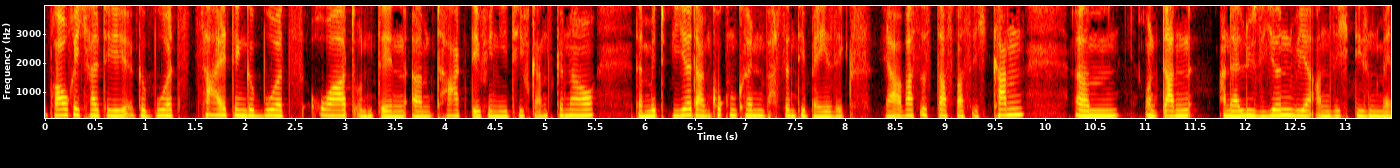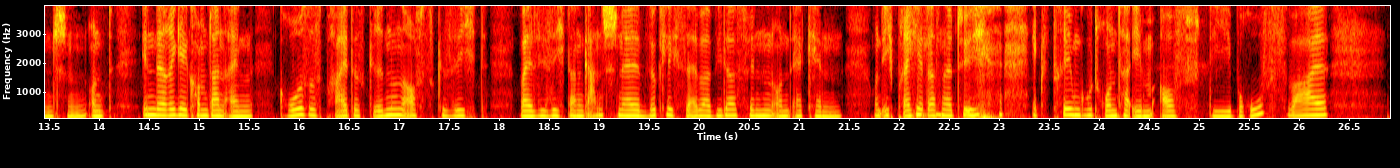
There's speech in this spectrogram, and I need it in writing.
brauche ich halt die Geburtszeit, den Geburtsort und den ähm, Tag definitiv ganz genau, damit wir dann gucken können, was sind die Basics. Ja, was ist das, was ich kann? Ähm, und dann analysieren wir an sich diesen Menschen. Und in der Regel kommt dann ein großes, breites Grinsen aufs Gesicht, weil sie sich dann ganz schnell wirklich selber wiederfinden und erkennen. Und ich breche das natürlich extrem gut runter eben auf die Berufswahl.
